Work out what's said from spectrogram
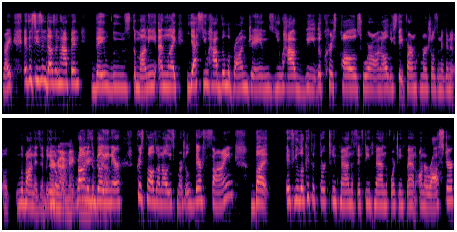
Right. If the season doesn't happen, they lose the money. And like, yes, you have the LeBron James, you have the the Chris Pauls who are on all these State Farm commercials and they're gonna uh, LeBron isn't, but you They're know gonna what I make mean. LeBron money, is a yeah. billionaire. Chris Paul's on all these commercials. They're fine, but if you look at the 13th man, the 15th man, the 14th man on a roster,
